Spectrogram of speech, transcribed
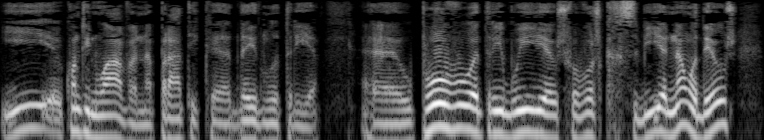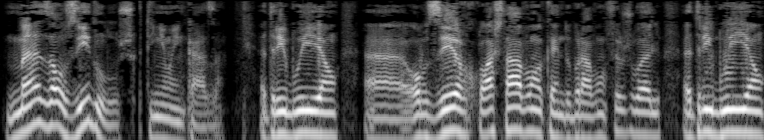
e continuava na prática da idolatria. O povo atribuía os favores que recebia não a Deus, mas aos ídolos que tinham em casa. Atribuíam uh, ao bezerro que lá estavam, a quem dobravam o seu joelho, atribuíam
